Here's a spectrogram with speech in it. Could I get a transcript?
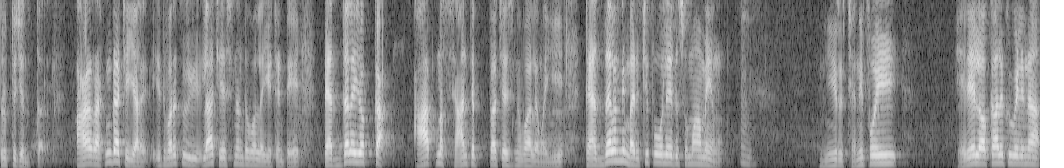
తృప్తి చెందుతారు. ఆ రకంగా చేయాలి ఇదివరకు ఇలా చేసినందువల్ల ఏంటంటే పెద్దల యొక్క ఆత్మ శాంతి చేసిన వాళ్ళం అయ్యి పెద్దలని మర్చిపోలేదు సుమా మేము. మీరు చనిపోయి వేరే లోకాలకు వెళ్ళినా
